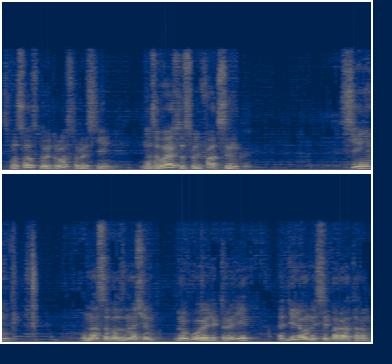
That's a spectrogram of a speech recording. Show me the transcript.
способствует росту растений. Называется сульфат цинка. Синим у нас обозначен другой электролит, отделенный сепаратором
